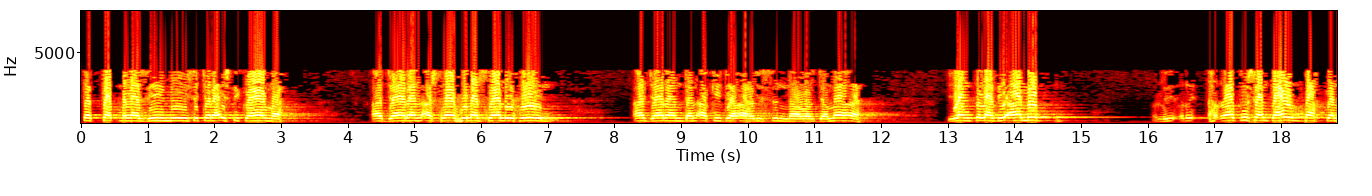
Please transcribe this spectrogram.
tetap melazimi secara istiqamah ajaran asrafun salihun ajaran dan akidah ahli sunnah wal jamaah yang telah dianut ratusan tahun bahkan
